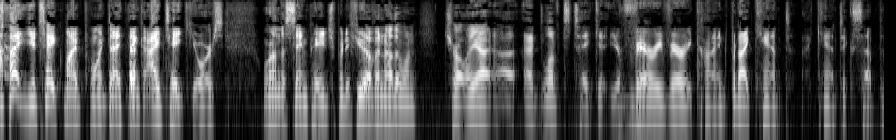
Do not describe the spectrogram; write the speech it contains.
you take my point. I think I take yours. We're on the same page. But if you have another one, Charlie, I, would love to take it. You're very very kind, but I can't I can't accept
